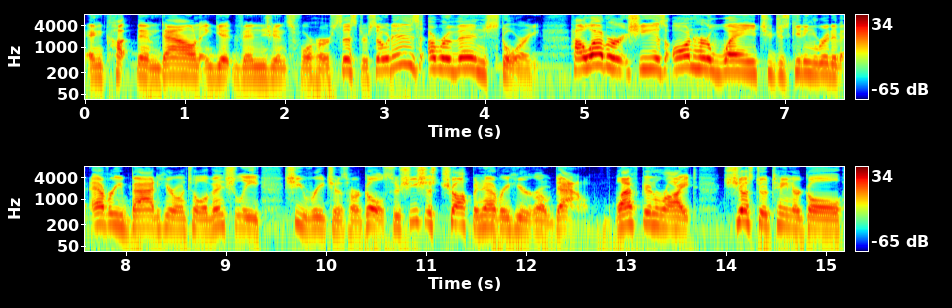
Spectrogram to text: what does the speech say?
and cut them down and get vengeance for her sister. So it is a revenge story. However, she is on her way to just getting rid of every bad hero until eventually she reaches her goal. So she's just chopping every hero down left and right just to obtain her goal.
